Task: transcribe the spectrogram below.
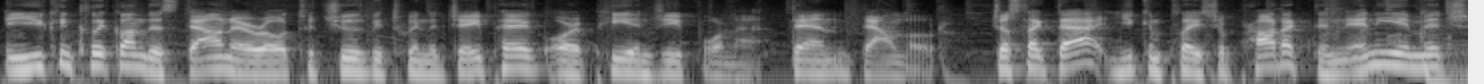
and you can click on this down arrow to choose between a JPEG or a PNG format, then download. Just like that, you can place your product in any image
